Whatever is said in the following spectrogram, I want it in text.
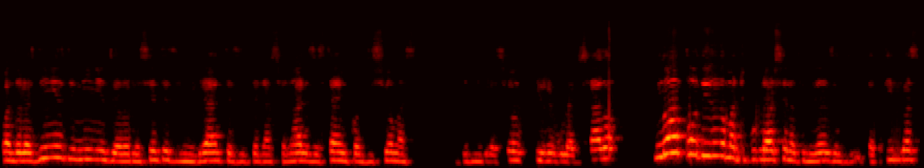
cuando las niñas y niños y adolescentes inmigrantes internacionales están en condición de migración irregularizado, no han podido matricularse en las unidades educativas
